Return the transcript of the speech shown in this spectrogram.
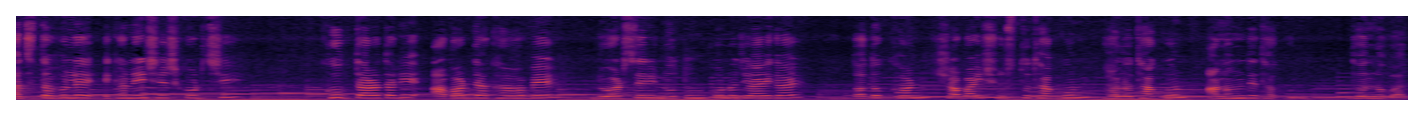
আজ তাহলে এখানেই শেষ করছি। খুব তাড়াতাড়ি আবার দেখা হবে ডুয়ার্সেরই নতুন কোনো জায়গায়। ততক্ষণ সবাই সুস্থ থাকুন, ভালো থাকুন, আনন্দে থাকুন। ধন্যবাদ।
